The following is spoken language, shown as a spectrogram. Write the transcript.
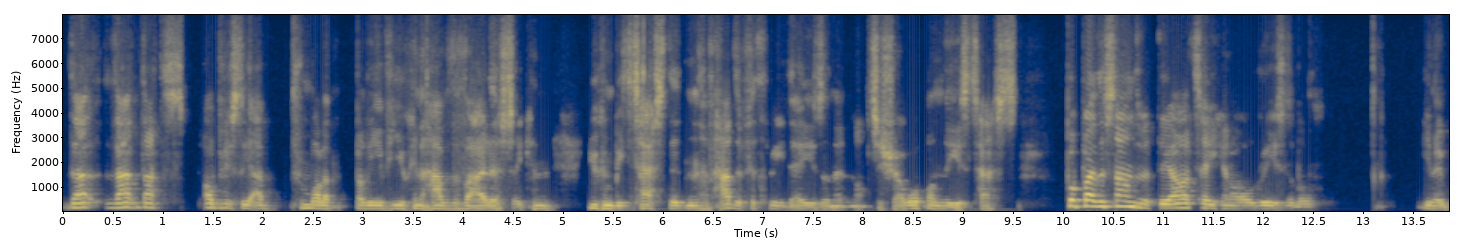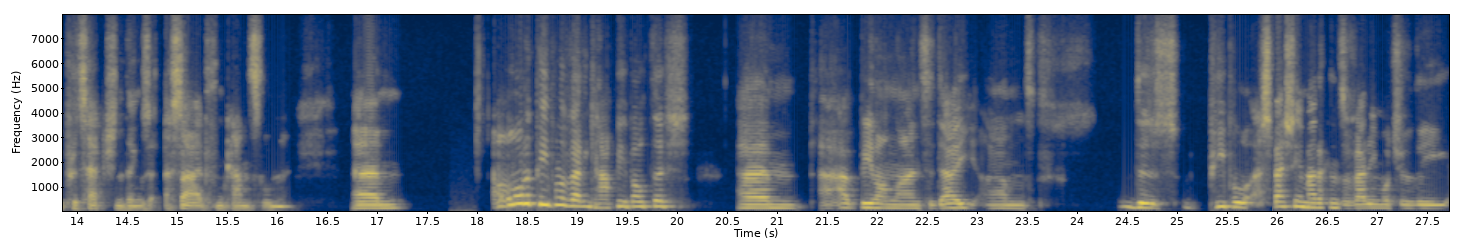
that that that's obviously from what I believe, you can have the virus. It can you can be tested and have had it for three days and it not to show up on these tests. But by the sounds of it, they are taking all reasonable, you know, protection things aside from cancelling. Um, a lot of people are very happy about this. Um, I've been online today and there's people, especially Americans, are very much of the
